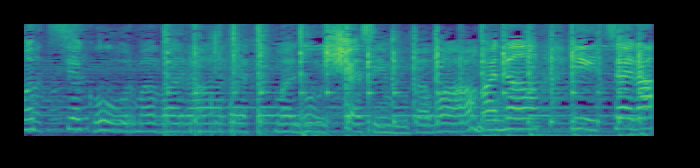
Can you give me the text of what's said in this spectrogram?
मत्स्यकूर्मवराग मनुष्यसिंहवामना ईसरा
